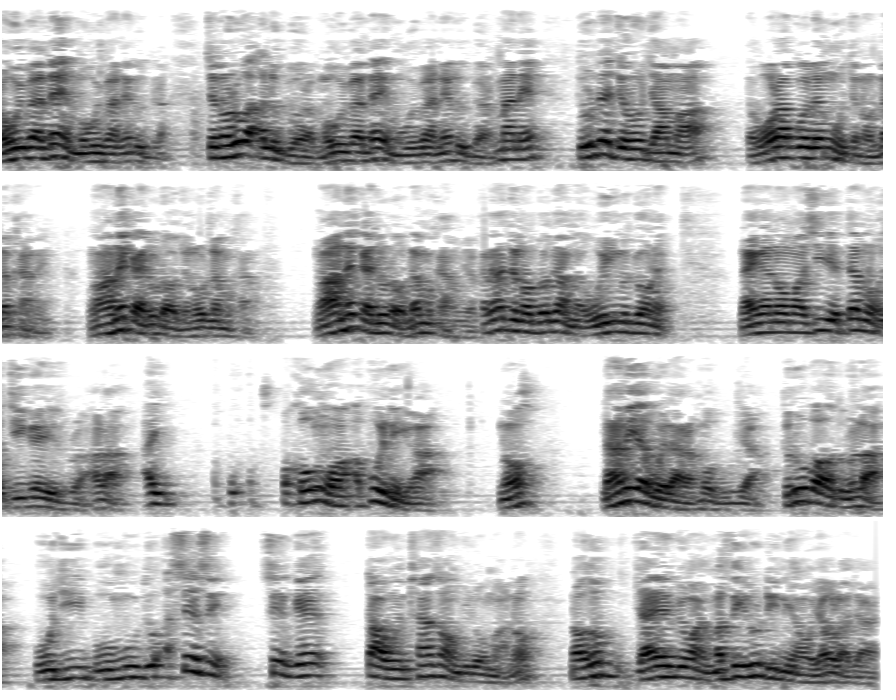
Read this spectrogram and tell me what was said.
မဝေဖန်တဲ့ရင်မဝေဖန်နဲ့လို့ပြောတာကျွန်တော်တို့ကအဲ့လိုပြောတာမဝေဖန်တဲ့ရင်မဝေဖန်နဲ့လို့ပြောတာအမှန်နဲ့သူတို့နဲ့ကျွန်တော်တို့ကြားမှာသဘောထားကွဲလဲမှုကျွန်တော်လက်ခံတယ်ငါနဲ့ကြိုင်တို့တော့ကျွန်တော်တို့လက်မခံငါနဲ့ကြိုင်တို့တော့လက်မခံဘူးခင်ဗျာကျွန်တော်ပြောပြမယ်အဝေးကြီးမပြောနဲ့နိုင်ငံတော်မှာရှိတဲ့တက်မတော်အကြီးအကဲတွေဆိုတာဟာလားအဲ့ပခုံးကအပွင့်တွေကနော်လမ်းရဝယ်လာတာမဟုတ်ဘူးဗျသူတို့ပေါ့သူတို့လားဘူကြီးဘူမှုတို့အဆင့်ဆင့်စင့်ကဲ တာဝန်ထမ်းဆောင်ပြီးတော့မှနော်နောက်ဆုံးရိုင်းရင်ပြောရင်မသေးလို့ဒီနေရာကိုရောက်လာကြတယ်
